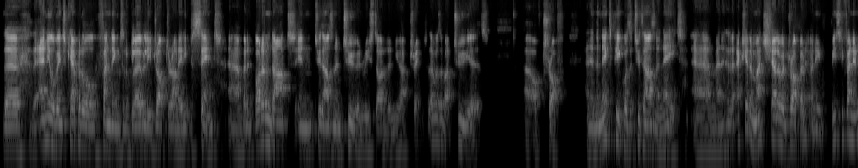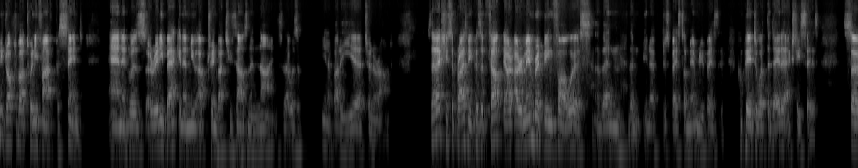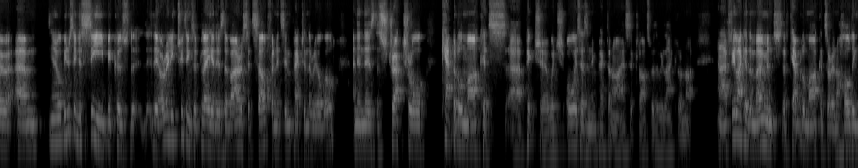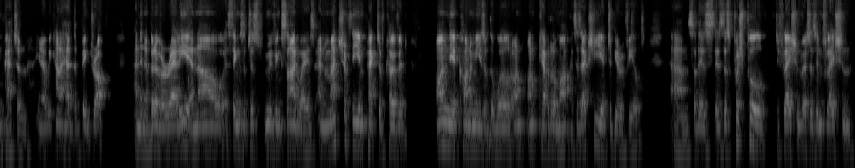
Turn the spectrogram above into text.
the, the annual venture capital funding sort of globally dropped around 80%, um, but it bottomed out in 2002 and restarted a new uptrend. So that was about two years uh, of trough. And then the next peak was in 2008, um, and it had actually had a much shallower drop. Only, VC fund only dropped about 25%, and it was already back in a new uptrend by 2009. So that was a you know, about a year turnaround. So that actually surprised me because it felt, I, I, remember it being far worse than, than, you know, just based on memory based compared to what the data actually says. So, um, you know, it'll be interesting to see because the, there are really two things at play here. There's the virus itself and its impact in the real world. And then there's the structural capital markets uh, picture, which always has an impact on our asset class, whether we like it or not. And I feel like at the moment that capital markets are in a holding pattern. You know, we kind of had the big drop and then a bit of a rally, and now things are just moving sideways. And much of the impact of COVID on the economies of the world, on, on capital markets, is actually yet to be revealed. Um, so there's there's this push-pull, deflation versus inflation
